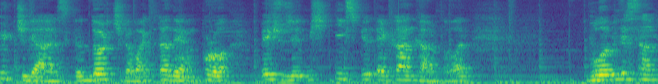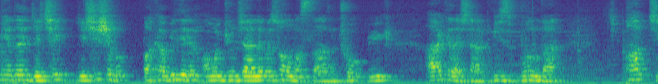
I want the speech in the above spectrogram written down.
3 GHz'de 4 GB Radeon Pro 570X bir ekran kartı var. Bulabilirsem ya da geçe, geçiş yapıp bakabilirim ama güncellemesi olması lazım çok büyük. Arkadaşlar biz bunda PUBG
